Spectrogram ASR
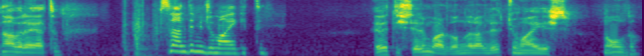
Ne haber hayatım? Sen de mi cumaya gittin? Evet işlerim vardı. Onları halledip Cuma'ya geçtim. Ne oldu?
